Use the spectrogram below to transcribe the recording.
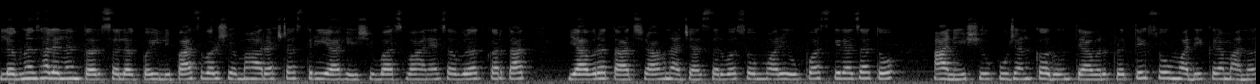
लग्न झाल्यानंतर सलग पहिली पाच वर्ष महाराष्ट्रात स्त्रिया हे शिवास वाहण्याचं व्रत करतात. या व्रतात श्रावणाच्या सर्व सोमवारी उपवास केला जातो आणि शिवपूजन करून त्यावर प्रत्येक सोमवारी क्रमानं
